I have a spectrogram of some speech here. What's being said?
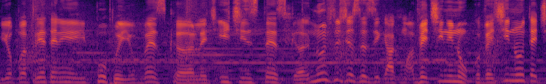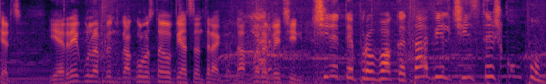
Eu pe prietenii îi pup, îi iubesc, că le, îi cinstesc. că Nu știu ce să zic acum. Vecinii nu. Cu vecinii nu te cerți. E regulă pentru că acolo stai o viață întreagă, dar fără vecini. Cine te provoacă? Tavi îl cinstești cu un pumn.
